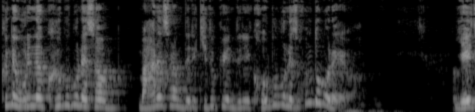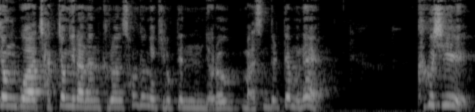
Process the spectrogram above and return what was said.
근데 우리는 그 부분에서 많은 사람들이 기독교인들이 그 부분에서 혼동을 해요. 예정과 작정이라는 그런 성경에 기록된 여러 말씀들 때문에 그것이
